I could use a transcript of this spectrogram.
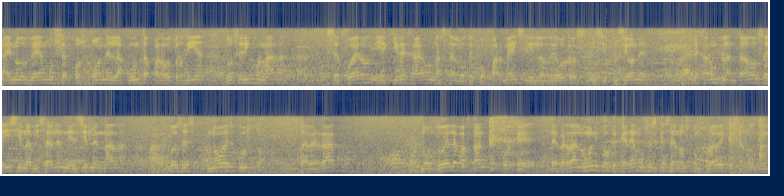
ahí nos vemos, se pospone la junta para otro día, no se dijo nada. Se fueron y aquí dejaron hasta lo de Coparmex y lo de otras instituciones, dejaron plantados ahí sin avisarles ni decirles nada. Entonces, no es justo, la verdad. Nos duele bastante porque de verdad lo único que queremos es que se nos compruebe y que se nos diga.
